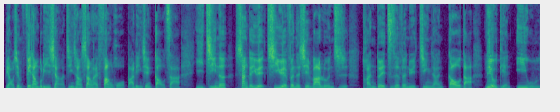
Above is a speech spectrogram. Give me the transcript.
表现非常不理想啊，经常上来放火把领先搞砸，以及呢上个月七月份的先发轮值团队自责分率竟然高达六点一五。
